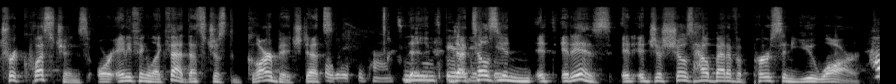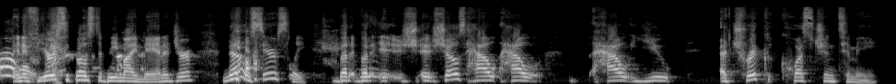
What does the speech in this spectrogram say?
trick questions or anything like that that's just garbage that's a waste of time. It's that, that tells you it, it is it, it just shows how bad of a person you are Oh. and if oh! you're supposed to be my manager no Yeah. seriously but but mm. it, it shows how how how you a trick question to me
